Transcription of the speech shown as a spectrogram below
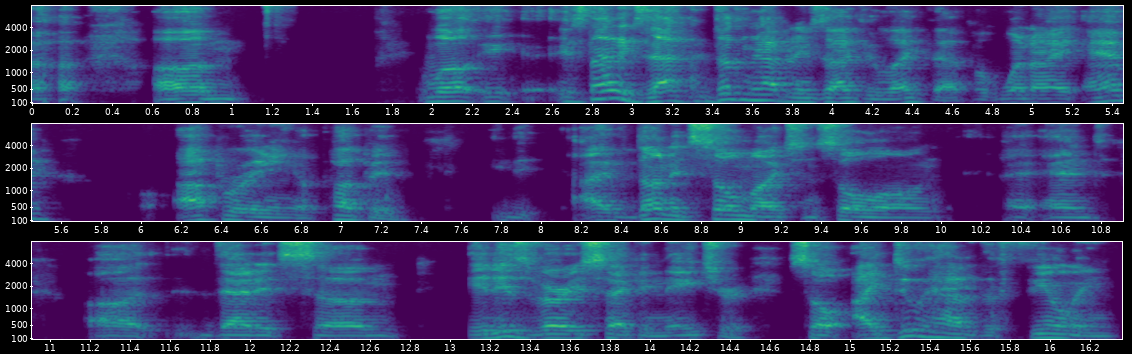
um, well, it, it's not exactly. It doesn't happen exactly like that. But when I am operating a puppet, I've done it so much and so long, and uh, that it's um, it is very second nature. So I do have the feeling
